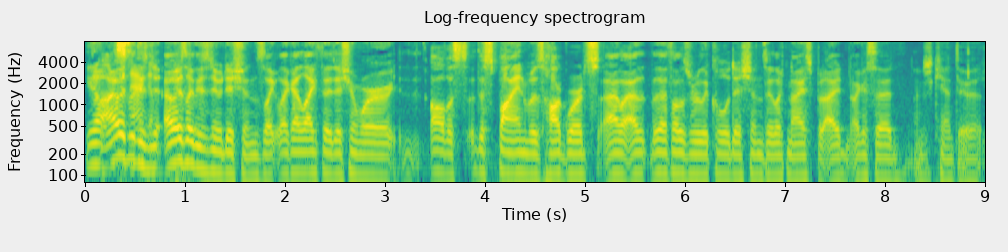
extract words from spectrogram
You know, I always like these. 'em. I always like these new editions. Like, like I like the edition where all the the spine was Hogwarts. I, I, I thought those were really cool editions. They look nice, but I, like I said, I just can't do it.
